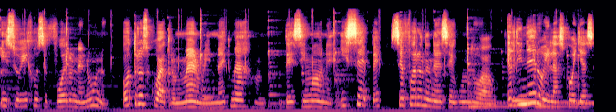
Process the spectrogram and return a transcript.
y su hijo se fueron en uno. Otros cuatro, Mary, McMahon, De Simone y Sepe, se fueron en el segundo auto. El dinero y las joyas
